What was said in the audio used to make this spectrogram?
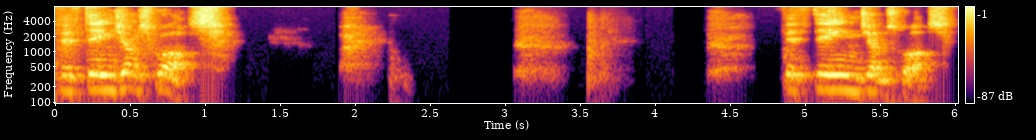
15 jump squats. 15 jump squats.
